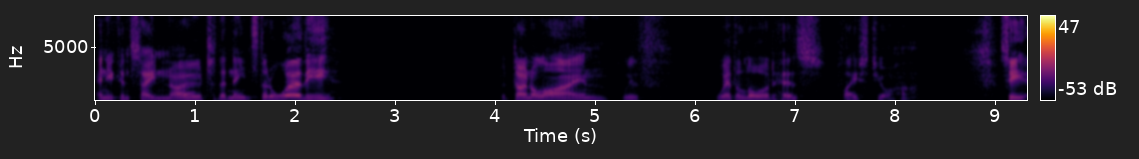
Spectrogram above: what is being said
and you can say no to the needs that are worthy but don't align with where the Lord has placed your heart. See,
